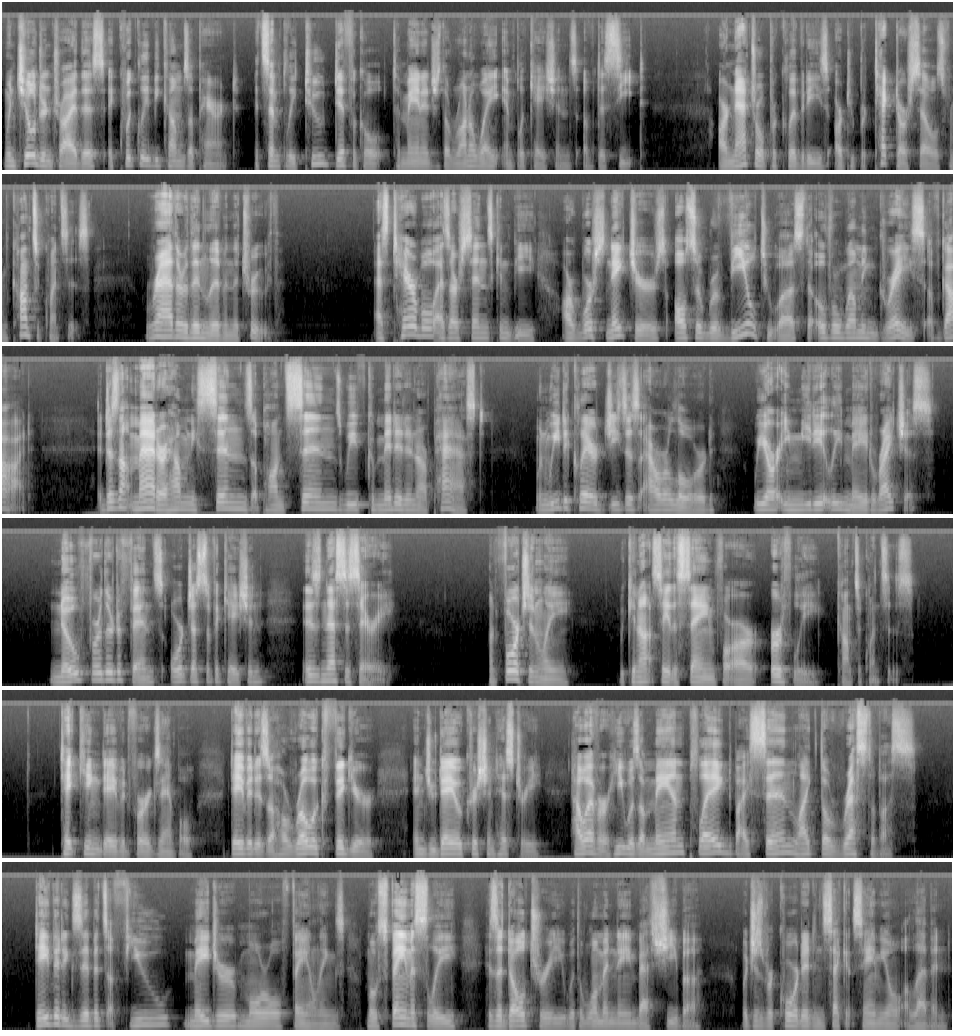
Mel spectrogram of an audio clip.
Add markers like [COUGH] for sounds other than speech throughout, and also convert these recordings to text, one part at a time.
When children try this, it quickly becomes apparent. It's simply too difficult to manage the runaway implications of deceit. Our natural proclivities are to protect ourselves from consequences, rather than live in the truth. As terrible as our sins can be, our worst natures also reveal to us the overwhelming grace of God. It does not matter how many sins upon sins we've committed in our past, when we declare Jesus our Lord, we are immediately made righteous. No further defense or justification is necessary. Unfortunately, we cannot say the same for our earthly consequences. Take King David, for example. David is a heroic figure in Judeo Christian history. However, he was a man plagued by sin like the rest of us. David exhibits a few major moral failings, most famously, his adultery with a woman named Bathsheba, which is recorded in 2 Samuel 11.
